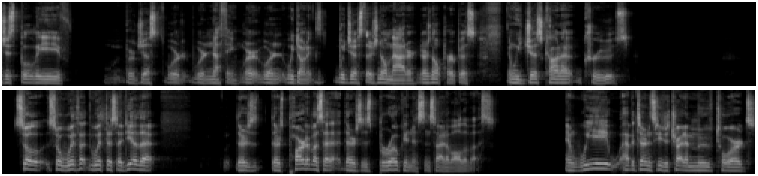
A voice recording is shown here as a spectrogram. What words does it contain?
just believe we're just we're we're nothing. We're we're we don't ex- we just there's no matter. There's no purpose, and we just kind of cruise. So so with with this idea that there's there's part of us that there's this brokenness inside of all of us, and we have a tendency to try to move towards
